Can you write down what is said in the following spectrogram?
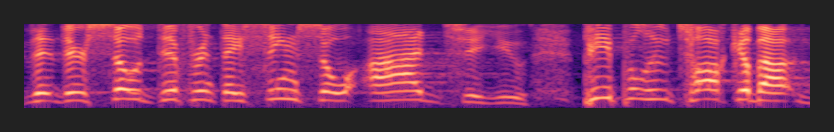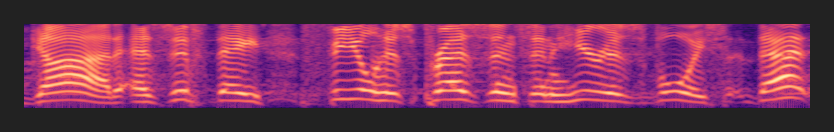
they're so different, they seem so odd to you. People who talk about God as if they feel His presence and hear His voice, that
